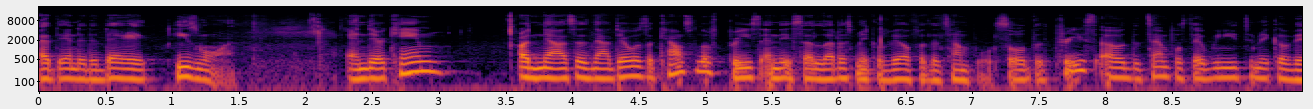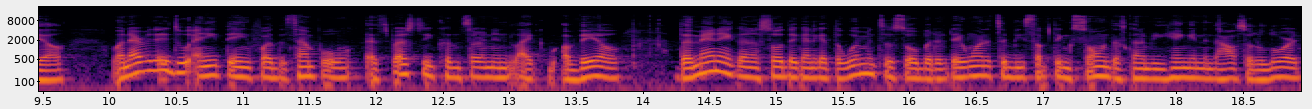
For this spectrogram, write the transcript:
at the end of the day, he's gone. And there came now it says, Now there was a council of priests, and they said, Let us make a veil for the temple. So the priests of the temple said, We need to make a veil. Whenever they do anything for the temple, especially concerning like a veil, the men ain't gonna sew, they're gonna get the women to sew. But if they want it to be something sewn that's gonna be hanging in the house of the Lord,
